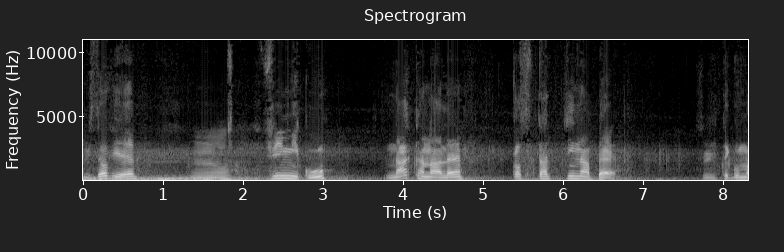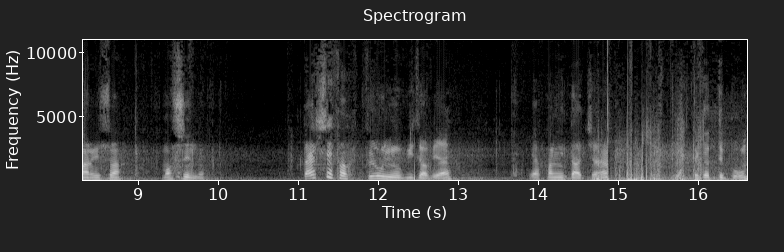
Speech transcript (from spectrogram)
widzowie mm, filmiku na kanale Konstantina B. Czyli tego Mariusza Maszyny. Tak się flunił widzowie, jak pamiętacie, tego typu.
